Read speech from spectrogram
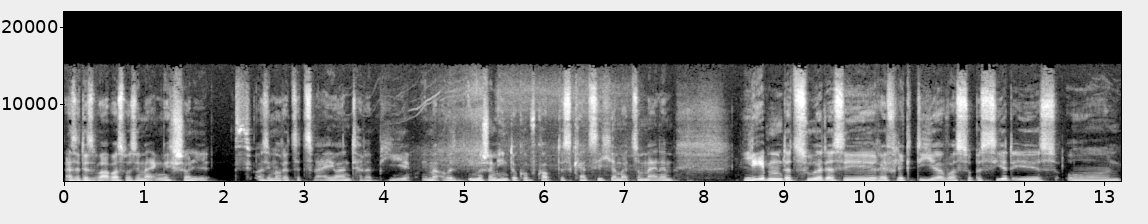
Also das war was, was ich mir eigentlich schon, also ich mache jetzt seit zwei Jahren Therapie, immer, aber immer schon im Hinterkopf gehabt, das gehört sicher mal zu meinem Leben dazu, dass ich reflektiere, was so passiert ist und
